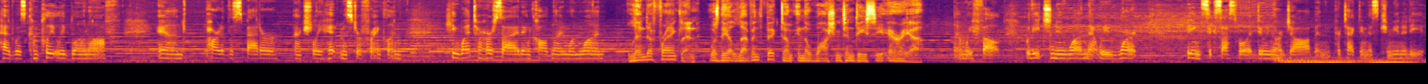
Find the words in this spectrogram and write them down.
head was completely blown off, and part of the spatter actually hit Mr. Franklin. He went to her side and called 911, Linda Franklin was the 11th victim in the Washington, D.C. area. and we felt with each new one that we weren't being successful at doing our job and protecting this community.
